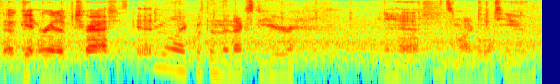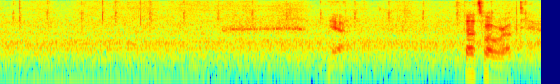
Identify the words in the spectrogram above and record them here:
So getting rid of trash is good. Maybe like within the next year. And a half That's my goal. two. Yeah. That's what we're up to.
